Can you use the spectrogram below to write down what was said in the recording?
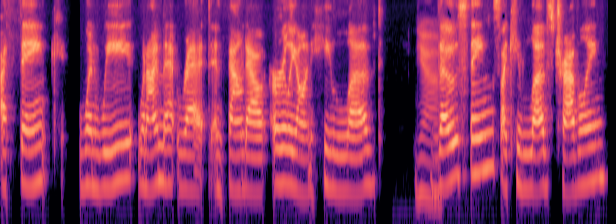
I think when we when I met Rhett and found out early on he loved yeah those things, like he loves traveling.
